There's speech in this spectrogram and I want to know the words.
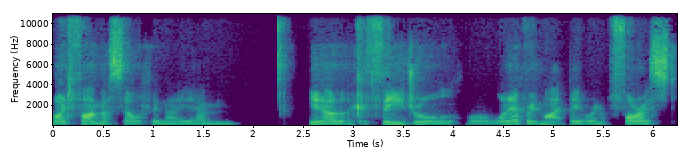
or I'd find myself in a um, you know a cathedral or whatever it might be, or in a forest.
